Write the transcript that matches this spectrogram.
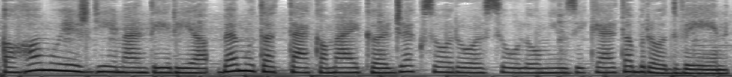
A Hamu és Gyémánt írja, bemutatták a Michael Jacksonról szóló musicalt a Broadway-n.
